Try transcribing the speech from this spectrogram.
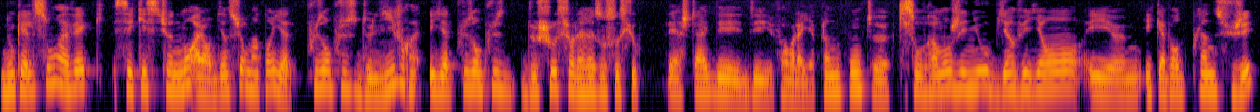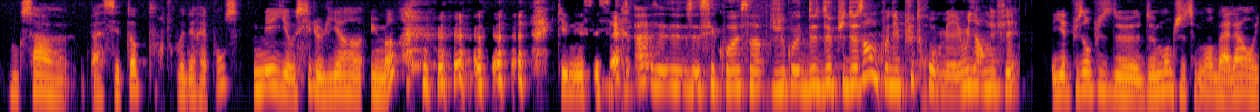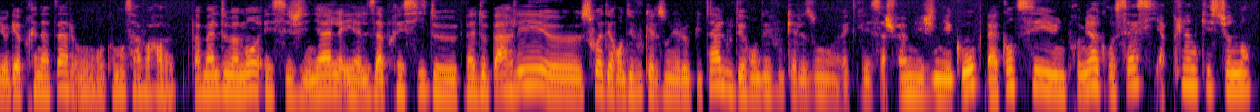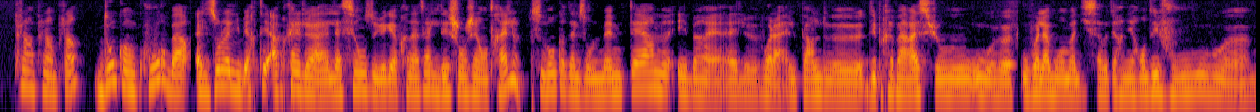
Donc elles sont avec ces questionnements. Alors bien sûr, maintenant, il y a de plus en plus de livres et il y a de plus en plus de choses sur les réseaux sociaux. Les hashtags, des, enfin voilà, il y a plein de comptes euh, qui sont vraiment géniaux, bienveillants et, euh, et qui abordent plein de sujets. Donc ça, euh, bah, c'est top pour trouver des réponses. Mais il y a aussi le lien humain qui est nécessaire. Ah, c'est quoi ça? Depuis deux ans, on connaît plus trop, mais oui, en effet il y a de plus en plus de, monde justement bah là en yoga prénatal on commence à avoir euh, pas mal de mamans et c'est génial et elles apprécient de, bah, de parler euh, soit des rendez-vous qu'elles ont eu à l'hôpital ou des rendez-vous qu'elles ont avec les sages-femmes les gynécos. Bah, quand c'est une première grossesse il y a plein de questionnements plein, plein, plein. Donc en cours, bah, elles ont la liberté après la, séance de yoga prénatal d'échanger entre elles. Souvent quand elles ont le même terme, et eh ben elles, voilà, elles parlent de, des préparations ou, euh, voilà, bon, on m'a dit ça au dernier rendez-vous. Euh,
